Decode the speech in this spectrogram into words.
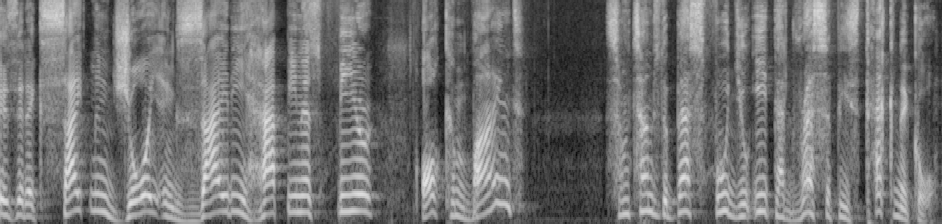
Is it excitement, joy, anxiety, happiness, fear, all combined? Sometimes the best food you eat, that recipe is technical.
